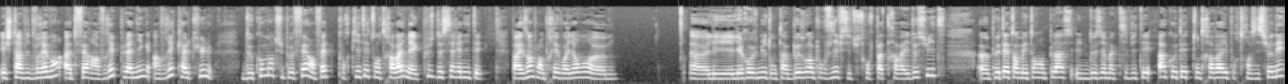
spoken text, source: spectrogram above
et je t'invite vraiment à te faire un vrai planning, un vrai calcul de comment tu peux faire en fait pour quitter ton travail mais avec plus de sérénité. Par exemple en prévoyant euh, euh, les, revenus dont tu as besoin pour vivre si tu trouves pas de travail de suite, euh, peut-être en mettant en place une deuxième activité à côté de ton travail pour transitionner.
